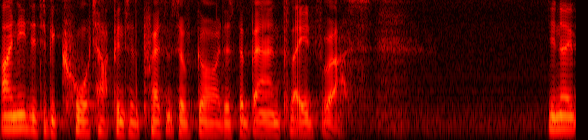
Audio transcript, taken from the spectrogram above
I needed to be caught up into the presence of God as the band played for us. You know,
